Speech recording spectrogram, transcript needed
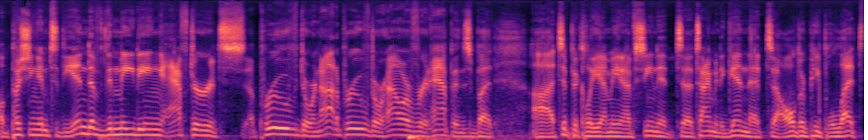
uh, pushing him to the end of the meeting after it's approved or not approved, or however it happens? But uh, typically, I mean, I've seen it uh, time and again that uh, older people let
